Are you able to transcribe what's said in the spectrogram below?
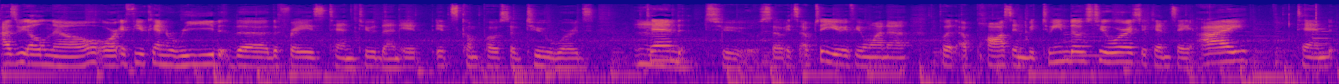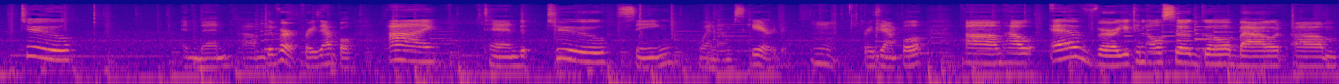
as we all know, or if you can read the the phrase "tend to," then it it's composed of two words, tend to. So it's up to you if you wanna put a pause in between those two words. You can say "I tend to," and then um, the verb. For example, I tend to sing when I'm scared Mm. for example. Um, however, you can also go about um,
